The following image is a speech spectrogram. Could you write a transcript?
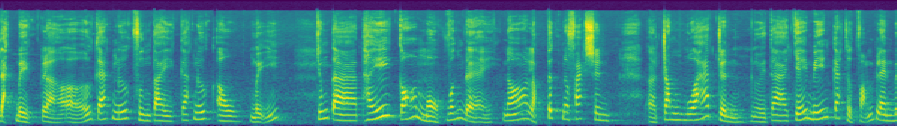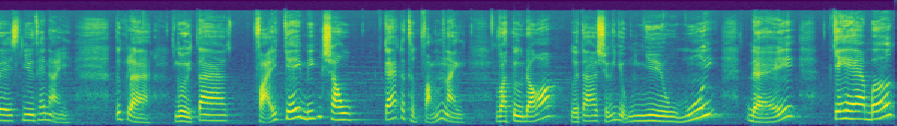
đặc biệt là ở các nước phương tây các nước âu mỹ. Chúng ta thấy có một vấn đề nó lập tức nó phát sinh ở trong quá trình người ta chế biến các thực phẩm plant based như thế này. Tức là người ta phải chế biến sâu các cái thực phẩm này và từ đó người ta sử dụng nhiều muối để che bớt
